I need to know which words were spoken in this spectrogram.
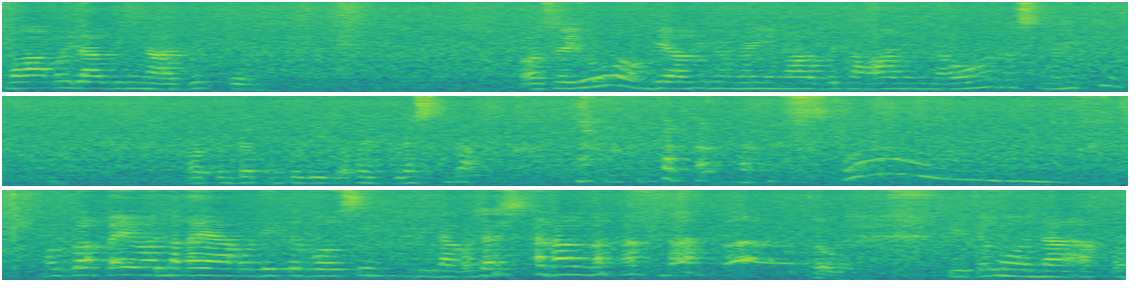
Baka ako'y laging nandito. Kasi yun, ang biyahe naman inabot ng anim na oras. Mahigit. Pagdating ko dito kay Plasdak. Hmm. Magpapaiwan na kaya ako dito, bossing. Hindi na ako sasama. Oh. dito muna ako.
